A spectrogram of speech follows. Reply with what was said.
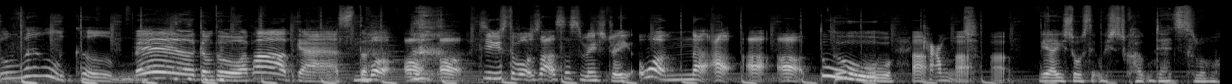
Welcome. Welcome to our podcast. What? Uh, uh. Do you used to watch that Sesame Street? One, uh, uh, uh, two, Ooh, uh, count. uh, uh. Yeah, I used to always think we should count dead slow.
